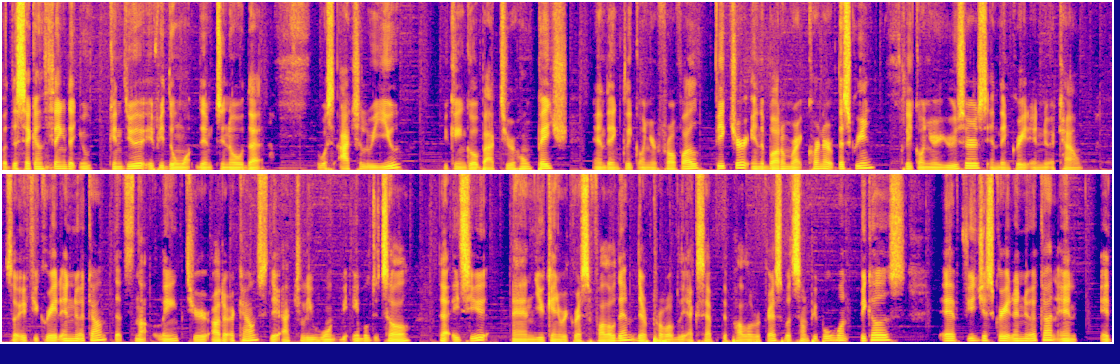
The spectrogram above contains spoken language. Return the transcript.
But the second thing that you can do if you don't want them to know that it was actually you, you can go back to your homepage and then click on your profile picture in the bottom right corner of the screen. Click on your users and then create a new account. So if you create a new account that's not linked to your other accounts, they actually won't be able to tell that it's you and you can request to follow them. They'll probably accept the follow request, but some people won't because if you just create a new account and it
